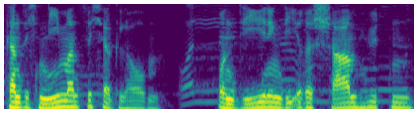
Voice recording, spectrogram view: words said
kann sich niemand sicher glauben. Und diejenigen, die ihre Scham hüten,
